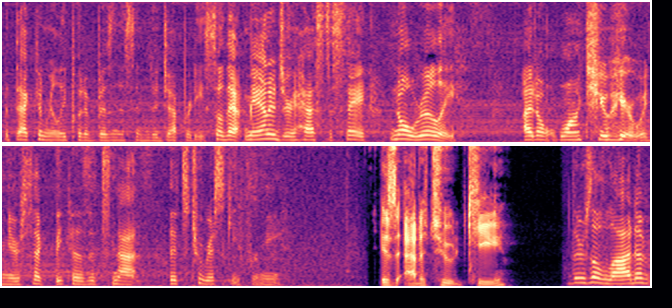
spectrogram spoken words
But that can really put a business into jeopardy. So that manager has to say, no, really, I don't want you here when you're sick because it's not, it's too risky for me. Is attitude key? There's a lot of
